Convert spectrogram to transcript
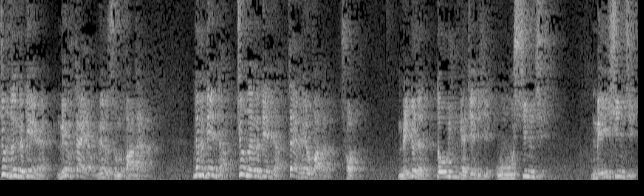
就是那个店员，没有再也没有什么发展了，那个店长就是那个店长，再也没有发展了，错了，每个人都应该建立起五星级，没星级，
